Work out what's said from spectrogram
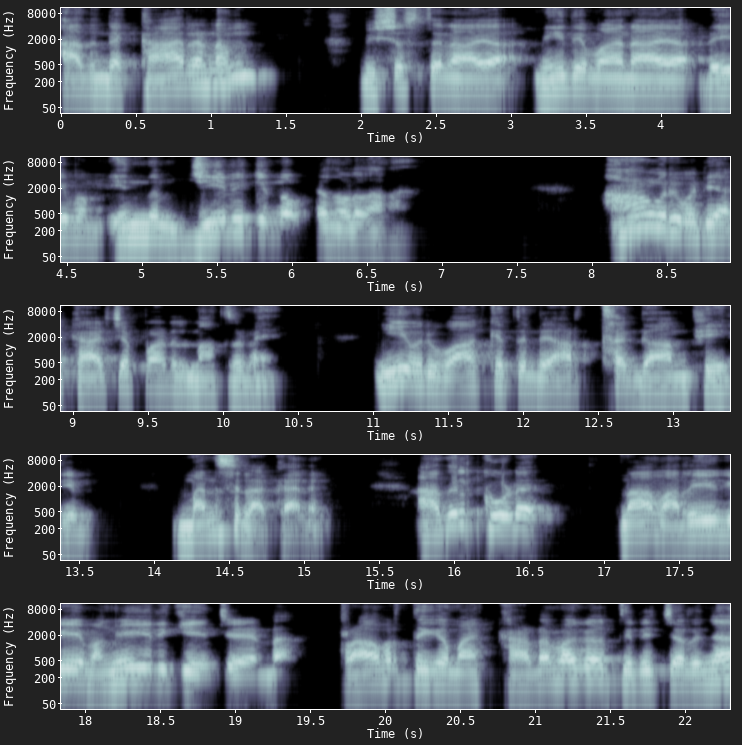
അതിന്റെ കാരണം വിശ്വസ്തനായ നീതിമാനായ ദൈവം ഇന്നും ജീവിക്കുന്നു എന്നുള്ളതാണ്. ആ ഒരു വലിയ കാഴ്ചപ്പാടിൽ മാത്രമേ ഈ ഒരു വാക്യത്തിന്റെ അർത്ഥഗാംഭീര്യം മനസ്സിലാക്കാനും അതിൽ കൂടെ നാം അറിയുകയും അംഗീകരിക്കുകയും ചെയ്യേണ്ട പ്രാവർത്തികമായ കടമകൾ തിരിച്ചറിഞ്ഞ്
